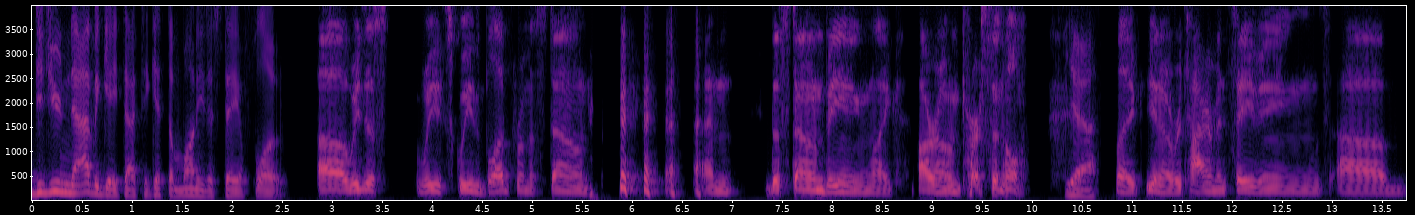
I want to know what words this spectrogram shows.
did you navigate that to get the money to stay afloat Uh, we just we squeeze blood from a stone, and the stone being like our own personal, yeah like you know, retirement savings. Um,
